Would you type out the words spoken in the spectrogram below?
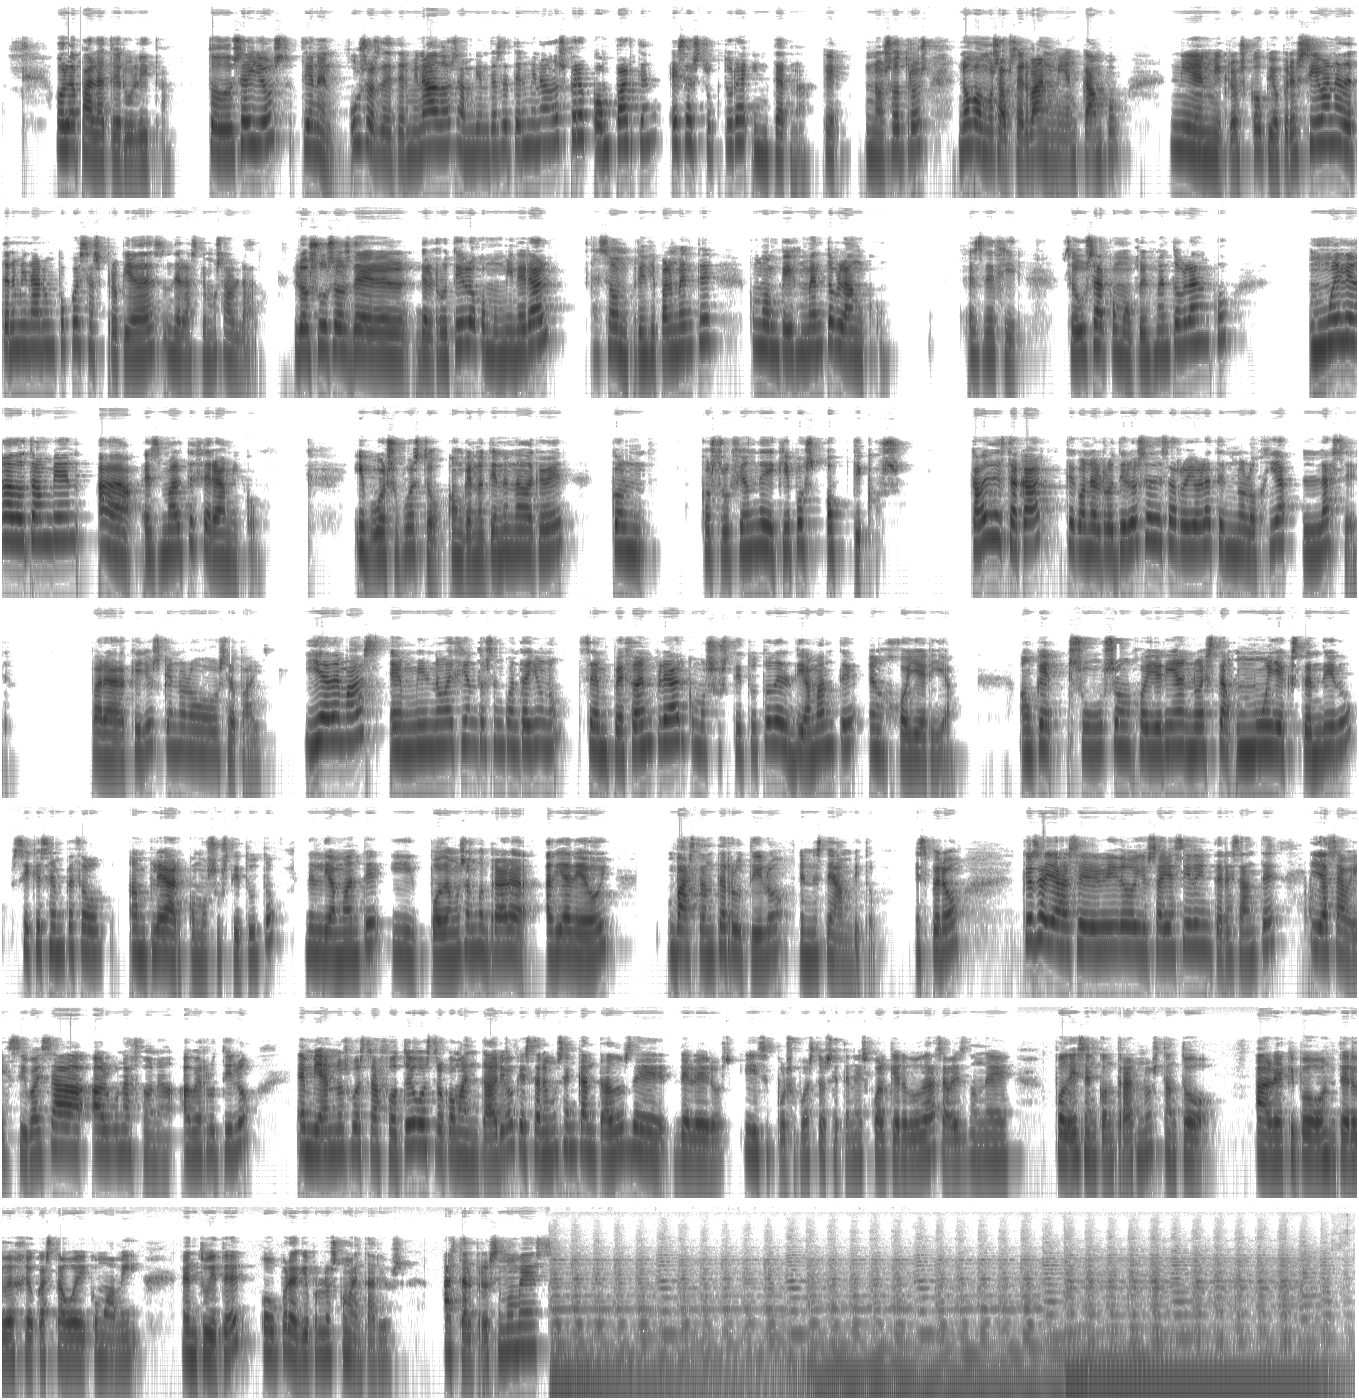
o la palaterulita. Todos ellos tienen usos determinados, ambientes determinados, pero comparten esa estructura interna que nosotros no vamos a observar ni en campo ni en microscopio, pero sí van a determinar un poco esas propiedades de las que hemos hablado. Los usos del, rutilo como mineral son principalmente como en pigmento blanco. Es decir, se usa como pigmento blanco muy ligado también a esmalte cerámico. Y por supuesto, aunque no tiene nada que ver con construcción de equipos ópticos. Cabe destacar que con el rutilo se desarrolló la tecnología láser, para aquellos que no lo sepáis. Y además, en 1951 se empezó a emplear como sustituto del diamante en joyería. Aunque su uso en joyería no está muy extendido, sí que se empezó a emplear como sustituto del diamante y podemos encontrar a, día de hoy bastante rutilo en este ámbito. Espero que os haya servido y os haya sido interesante y ya sabéis, si vais a alguna zona a ver rutilo, enviadnos vuestra foto y vuestro comentario, que estaremos encantados de, leeros. Y por supuesto, si tenéis cualquier duda, sabéis dónde podéis encontrarnos, tanto al equipo entero de GeoCastaway como a mí en Twitter o por aquí por los comentarios. Hasta el próximo mes.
